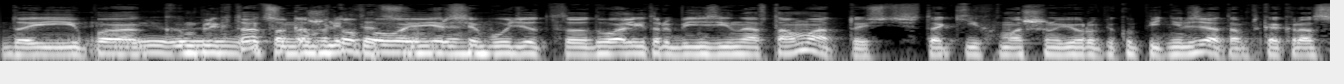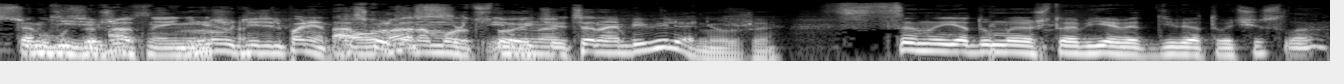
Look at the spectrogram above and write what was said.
Да и по И, комплектации, по комплектации, топовая да. версия будет 2 литра бензина автомат, то есть таких машин в Европе купить нельзя, там как раз там дизель. бюджетная ниша. Ну, дизель понятно. А, а сколько она может стоить? Именно... Цены объявили они уже? Цены, я думаю, что объявят 9 числа.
